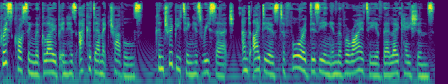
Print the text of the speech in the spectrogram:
Crisscrossing the globe in his academic travels, contributing his research and ideas to fora dizzying in the variety of their locations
